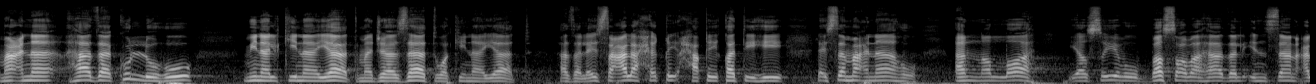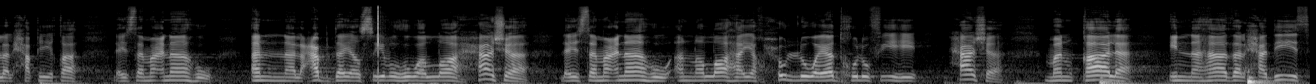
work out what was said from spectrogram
معنى هذا كله من الكنايات مجازات وكنايات. هذا ليس على حقيقته ليس معناه أن الله يصير بصر هذا الإنسان على الحقيقة. ليس معناه أن العبد يصير هو الله حاشا. ليس معناه أن الله يحل ويدخل فيه حاشا. من قال إن هذا الحديث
